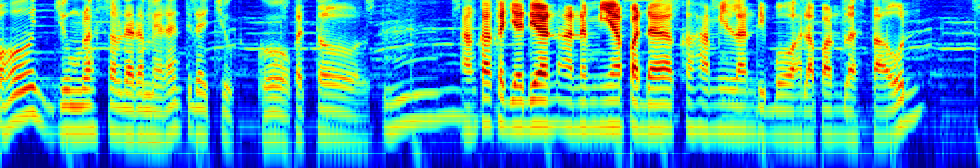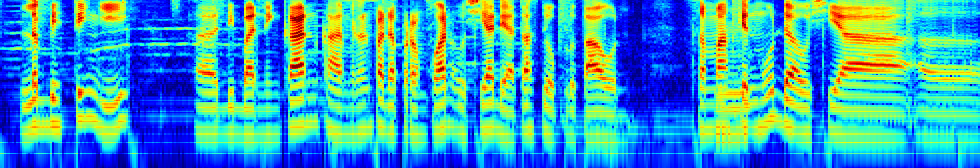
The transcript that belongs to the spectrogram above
oh jumlah sel darah merah yang tidak cukup. Betul. Hmm. Angka kejadian anemia pada kehamilan di bawah 18 tahun lebih tinggi eh, dibandingkan kehamilan pada perempuan usia di atas 20 tahun. Semakin Hmm. muda usia eh,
